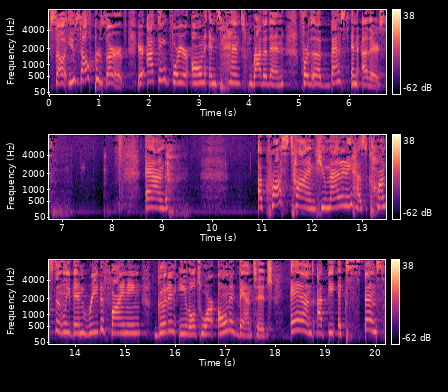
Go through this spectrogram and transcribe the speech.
So you self-preserve. You're acting for your own intent rather than for the best in others. And Across time, humanity has constantly been redefining good and evil to our own advantage and at the expense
